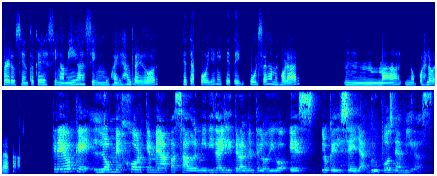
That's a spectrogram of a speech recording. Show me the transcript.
Pero siento que sin amigas, sin mujeres alrededor que te apoyen y que te impulsan a mejorar, mm, nada, no puedes lograr nada. Creo que lo mejor que me ha pasado en mi vida, y literalmente lo digo, es lo que dice ella, grupos de amigas.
